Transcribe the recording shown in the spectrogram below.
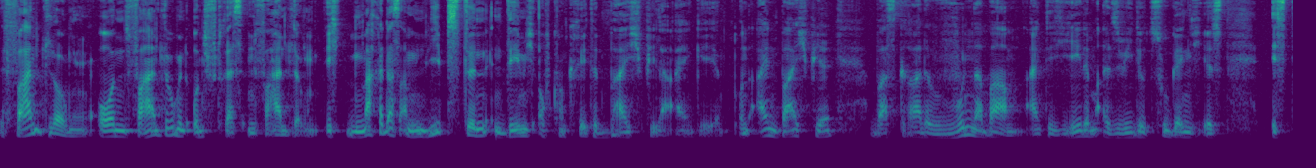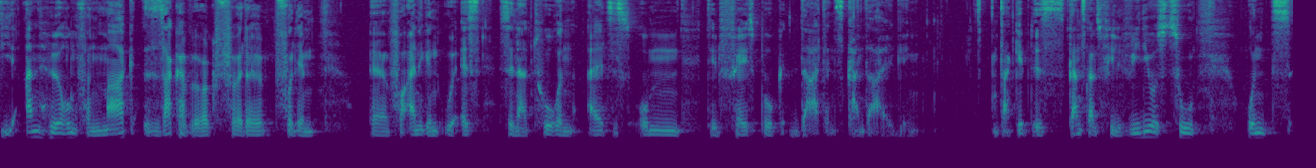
Verhandlungen und Verhandlungen und Stress in Verhandlungen. Ich mache das am liebsten, indem ich auf konkrete Beispiele eingehe. Und ein Beispiel, was gerade wunderbar eigentlich jedem als Video zugänglich ist, ist die Anhörung von Mark Zuckerberg vor, dem äh, vor einigen US-Senatoren, als es um den Facebook-Datenskandal ging. Da gibt es ganz, ganz viele Videos zu und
